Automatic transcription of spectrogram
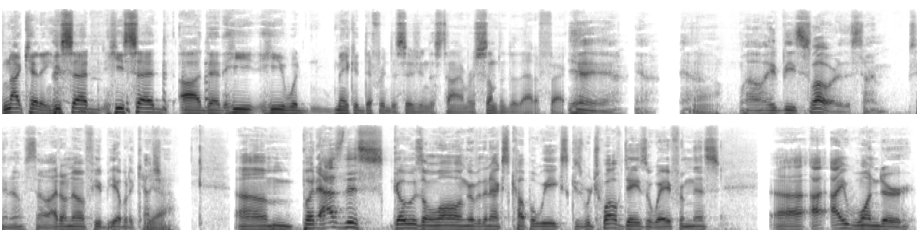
I'm not kidding. He said he said uh, that he he would make a different decision this time, or something to that effect. Yeah, yeah, yeah, yeah, yeah. Well, he'd be slower this time, you know. So I don't know if he'd be able to catch Yeah. him. Um, but as this goes along over the next couple weeks, because we're 12 days away from this, uh, I, I wonder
